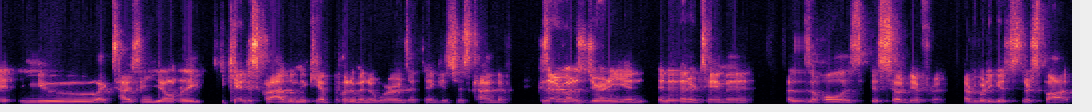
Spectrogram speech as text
it, you like Tyson, you don't really, you can't describe them, you can't put them into words. I think it's just kind of because everyone's journey in in entertainment as a whole is is so different. Everybody gets their spot,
